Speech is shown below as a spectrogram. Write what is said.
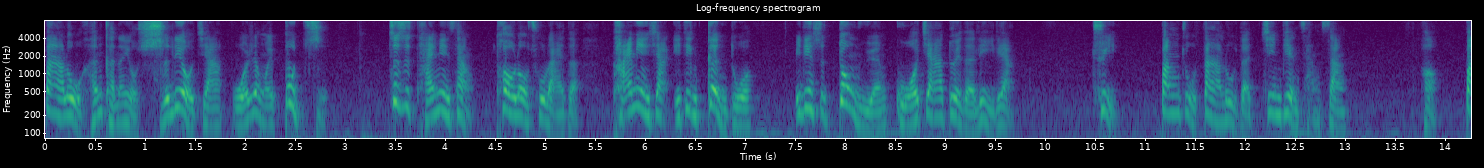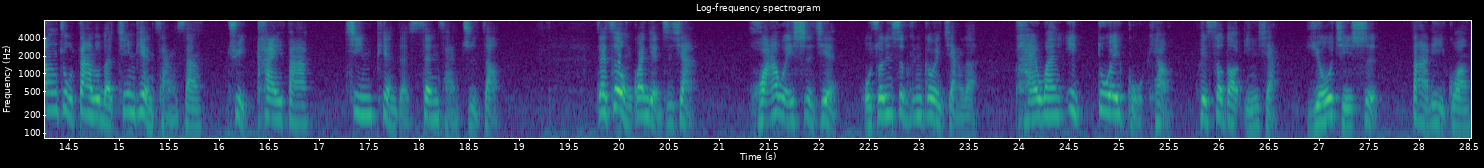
大陆很可能有十六家，我认为不止。这是台面上透露出来的，台面下一定更多，一定是动员国家队的力量，去帮助大陆的晶片厂商，帮助大陆的晶片厂商去开发晶片的生产制造。在这种观点之下。华为事件，我昨天是不是跟各位讲了？台湾一堆股票会受到影响，尤其是大力光，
